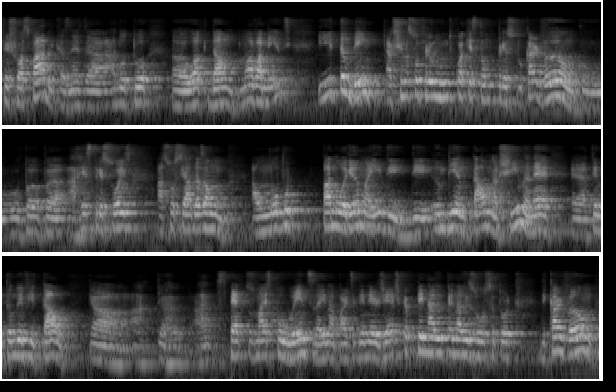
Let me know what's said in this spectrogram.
fechou as fábricas, né, adotou uh, lockdown novamente, e também a China sofreu muito com a questão do preço do carvão, com, com, com as restrições associadas a um, a um novo panorama aí de, de ambiental na China, né, é, tentando evitar a, a, aspectos mais poluentes aí na parte de energética, penalizou o setor de carvão,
